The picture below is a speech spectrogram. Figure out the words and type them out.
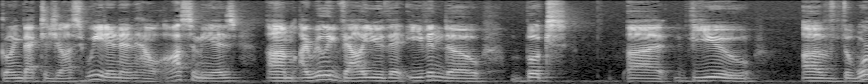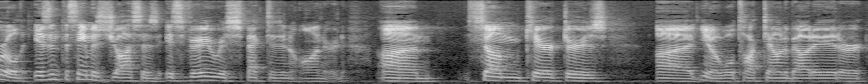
going back to Joss Whedon and how awesome he is, um, I really value that even though Book's uh, view of the world isn't the same as Joss's, it's very respected and honored. Um, some characters, uh, you know, will talk down about it or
